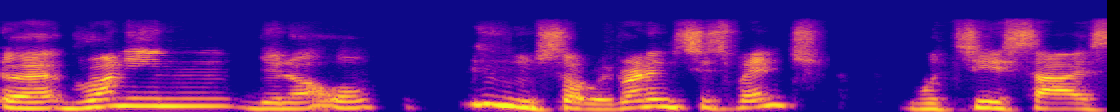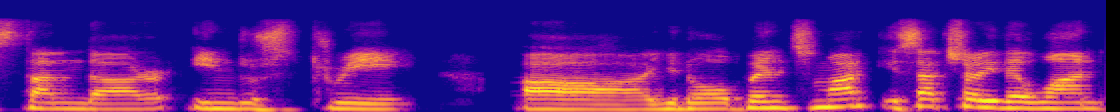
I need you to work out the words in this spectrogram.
Uh, running, you know, sorry, running Sysbench, which is a standard industry, uh, you know, benchmark, is actually the one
